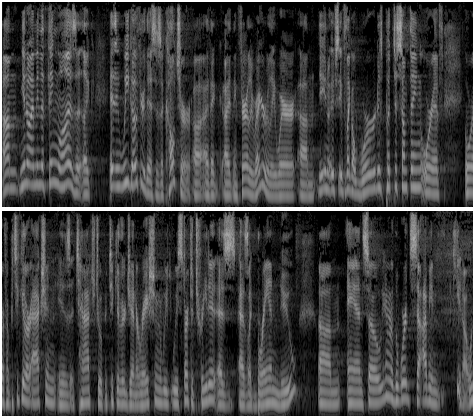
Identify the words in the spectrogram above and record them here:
Um, you know, I mean, the thing was like we go through this as a culture. Uh, I think I think fairly regularly, where um, you know, if if like a word is put to something, or if or if a particular action is attached to a particular generation, we we start to treat it as as like brand new. Um, and so, you know, the word, I mean, you know,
